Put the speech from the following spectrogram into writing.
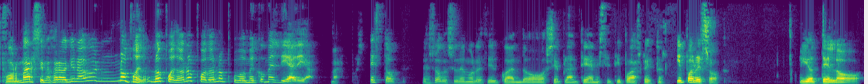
Formarse mejor no puedo, no puedo, no puedo, no puedo, me come el día a día. Bueno, pues esto es lo que solemos decir cuando se plantean este tipo de aspectos. Y por eso yo te lo,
